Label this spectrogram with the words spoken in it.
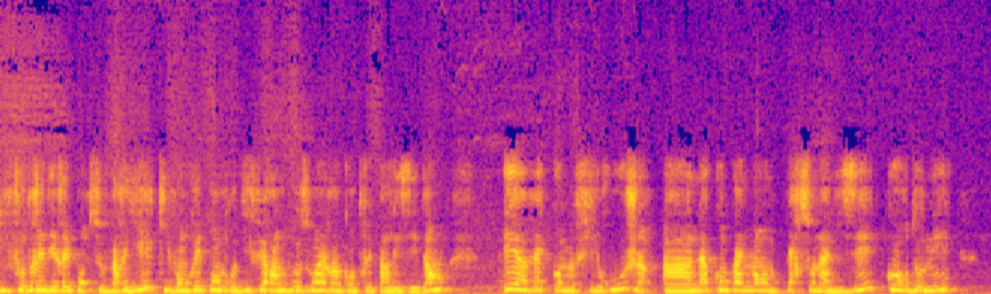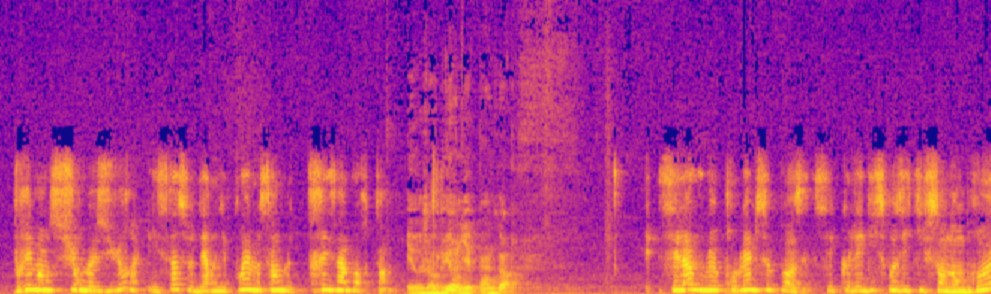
il faudrait des réponses variées qui vont répondre aux différents besoins rencontrés par les aidants et avec comme fil rouge un accompagnement personnalisé, coordonné, vraiment sur mesure. Et ça, ce dernier point me semble très important. Et aujourd'hui, on n'y est pas encore? C'est là où le problème se pose. C'est que les dispositifs sont nombreux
